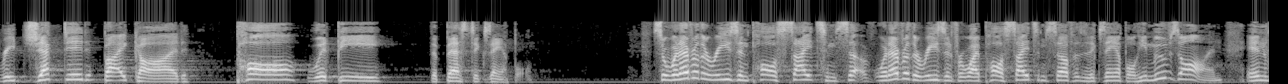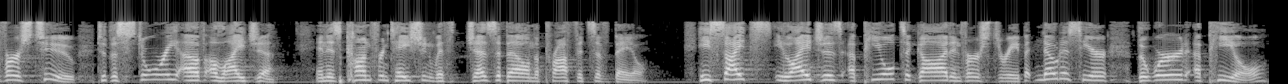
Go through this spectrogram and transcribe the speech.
rejected by God, Paul would be the best example. So, whatever the reason Paul cites himself, whatever the reason for why Paul cites himself as an example, he moves on in verse 2 to the story of Elijah. and his confrontation with Jezebel and the prophets of Baal. He cites Elijah's appeal to God in verse 3, but notice here the word appeal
